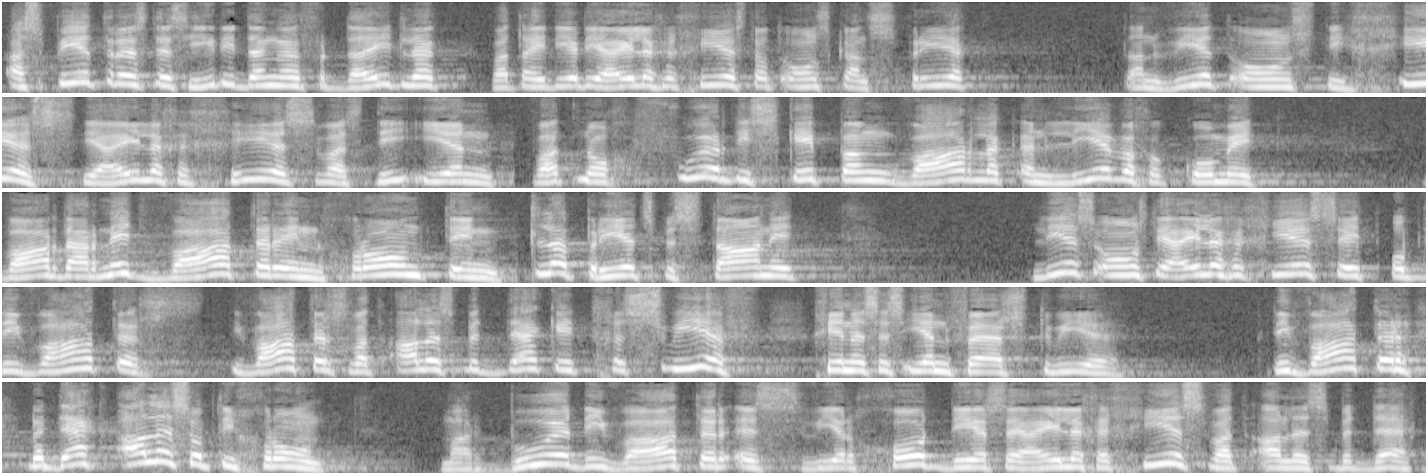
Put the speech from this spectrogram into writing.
As Petrus dus hierdie dinge verduidelik wat hy deur die Heilige Gees tot ons kan spreek, dan weet ons die Gees, die Heilige Gees was die een wat nog voor die skepping waarlik in lewe gekom het waar daar net water en grond en klip reeds bestaan het. Lees ons die Heilige Gees het op die waters, die waters wat alles bedek het, gesweef. Genesis 1 vers 2. Die water bedek alles op die grond, maar bo die water is weer God deur sy Heilige Gees wat alles bedek.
